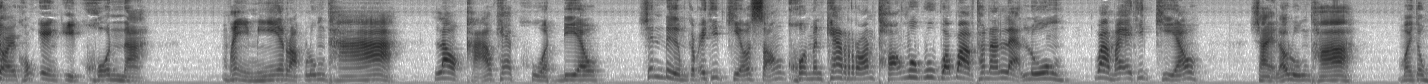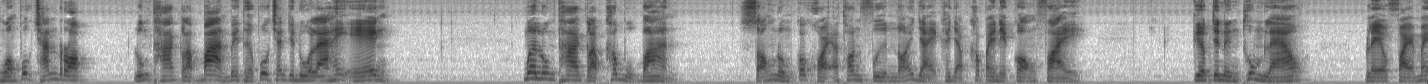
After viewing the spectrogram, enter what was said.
จอยของเองอีกคนนะ ไม่มีหรอกลุงทาเหล้าขาวแค่ขวดเดียวฉันดื่มกับไอ้ทิศเขียวสองคนมันแค่ร้อนท้องวูบวูบวับวับเท่านั้นแหละลุง ว่าไหมไอ้ทิศเขียว ใช่แล้วลุงทา ไม่ต้องห่วงพวกฉันหรอก ลุงทากลับบ้านไปเถอะพวกฉันจะดูแลให้เอง เมื่อลุงทากลับเข้าหมู่บ้าน สองหนุ่มก็คอยเอาท่อนฟืนน้อยใหญ่ขยับเข้าไปในกองไฟ เกือบจะหนึ่งทุ่มแล้ว เปลวไฟไหม้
